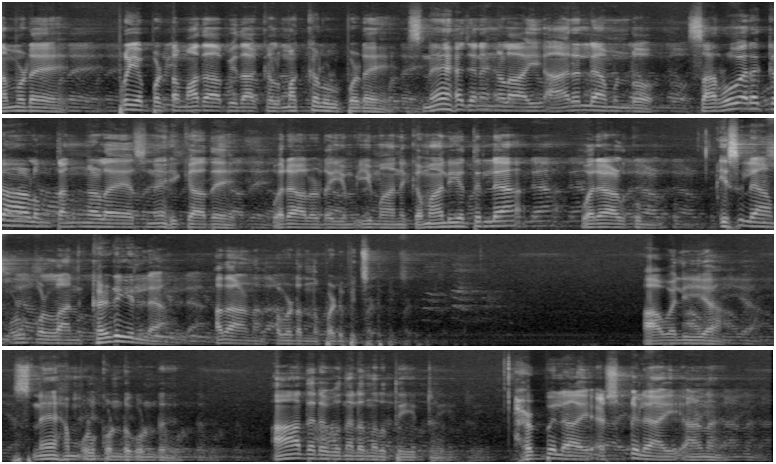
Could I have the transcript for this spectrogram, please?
നമ്മുടെ പ്രിയപ്പെട്ട മാതാപിതാക്കൾ മക്കൾ ഉൾപ്പെടെ സ്നേഹജനങ്ങളായി ആരെല്ലാമുണ്ടോ സർവരെക്കാളും തങ്ങളെ സ്നേഹിക്കാതെ ഒരാളുടെയും ഈമാന് കമാലിയത്തില്ല ഒരാൾക്കും ഇസ്ലാം ഉൾക്കൊള്ളാൻ കഴിയില്ല. അതാണ് അവിടെ നിന്ന് പഠിപ്പിച്ചത്. ആ വലിയ സ്നേഹം ഉൾക്കൊണ്ടുകൊണ്ട് ആദരവ് നിലനിർത്തിയിട്ട് ഹെബിലായി എഷ്കിലായി ആണ്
